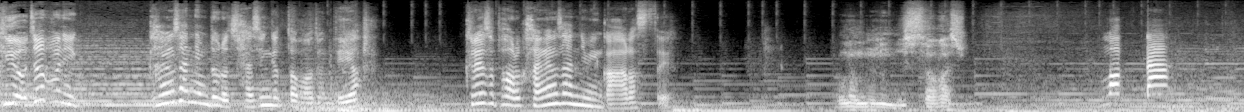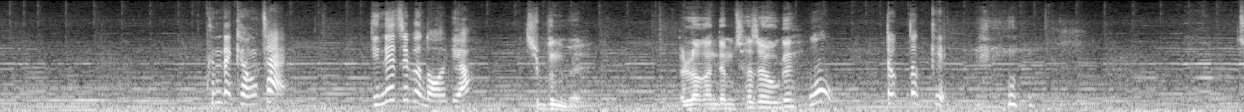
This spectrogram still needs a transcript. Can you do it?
그 여자분이 강영사님대로 잘생겼다고 하던데요? 그래서 바로 강영사님인 거 알았어요. 보는 눈은 있어가지고 고맙다. 근데 경찰, 니네 집은 어디야? 집은 왜? 연락 안 되면 찾아오게? 오, 똑똑해.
